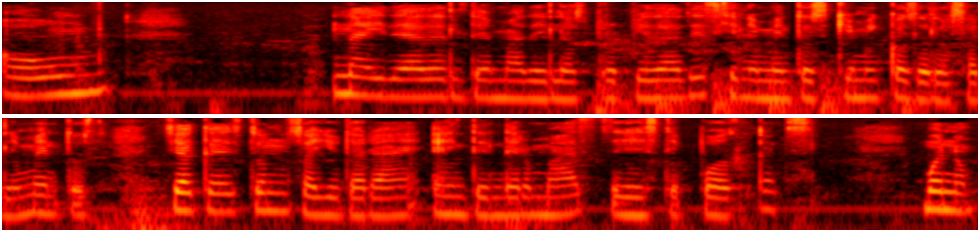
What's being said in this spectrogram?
o una idea del tema de las propiedades y elementos químicos de los alimentos, ya que esto nos ayudará a entender más de este podcast. Bueno,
